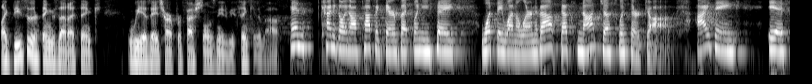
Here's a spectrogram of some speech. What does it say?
Like these are the things that i think we as hr professionals need to be thinking about. And kind of going off topic there but when you say what they want to learn about that's not just with their job. I think if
